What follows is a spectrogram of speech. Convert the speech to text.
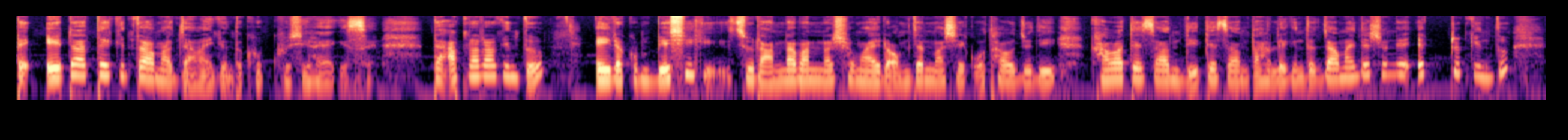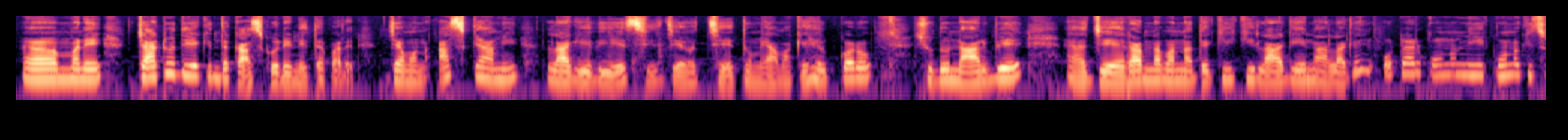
তো এটাতে কিন্তু আমার জামাই কিন্তু খুব খুশি হয়ে গেছে। তা আপনারাও কিন্তু এই রকম বেশি কিছু রান্না বান্নার সময়, রমজান মাসে কোথাও যদি খাওয়াতে চান, দিতে চান, তাহলে কিন্তু জামাইদের সঙ্গে একটু কিন্তু মানে চাটু দিয়ে কিন্তু কাজ করে নিতে পারেন। যেমন আজকে আমি লাগিয়ে দিয়েছি যে হচ্ছে তুমি আমাকে হেল্প করো, শুধু নাড়বে যে রান্না বান্নাতে কি কি লাগে, না লাগে, ওটার কোনো নিয়ে কোনো কিছু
